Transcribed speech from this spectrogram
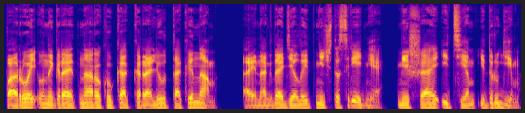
«Порой он играет на руку как королю, так и нам, а иногда делает нечто среднее, мешая и тем, и другим.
